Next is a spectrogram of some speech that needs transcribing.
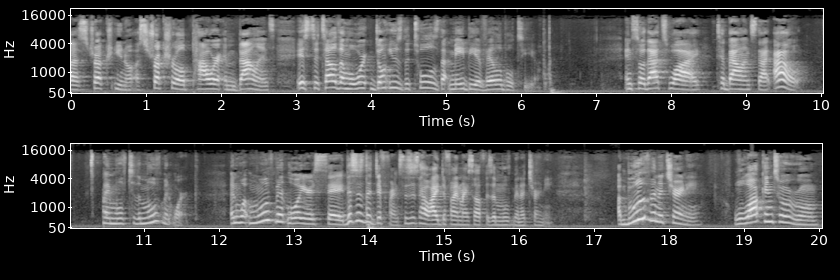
a, struct, you know, a structural power imbalance is to tell them, well, don't use the tools that may be available to you. And so that's why, to balance that out, I moved to the movement work. And what movement lawyers say, this is the difference. This is how I define myself as a movement attorney. A movement attorney will walk into a room,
